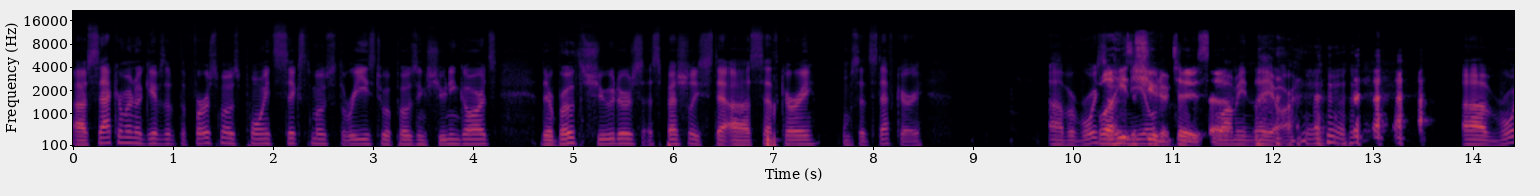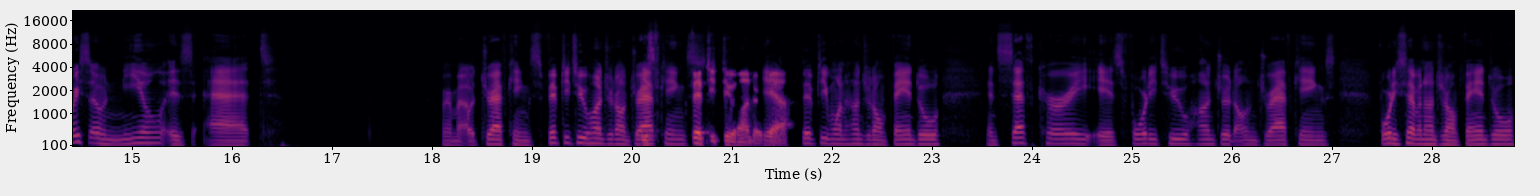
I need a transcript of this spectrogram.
Uh, Sacramento gives up the first most points, sixth most threes to opposing shooting guards. They're both shooters, especially Ste- uh, Seth Curry. Almost said Steph Curry. Uh, but Royce Well, he's a shooter too. So Well, I mean, they are. uh, Royce O'Neale is at where am I? Oh, DraftKings, fifty two hundred on DraftKings. 5200. Yeah. fifty one hundred on FanDuel, and Seth Curry is forty two hundred on DraftKings, forty seven hundred on FanDuel,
